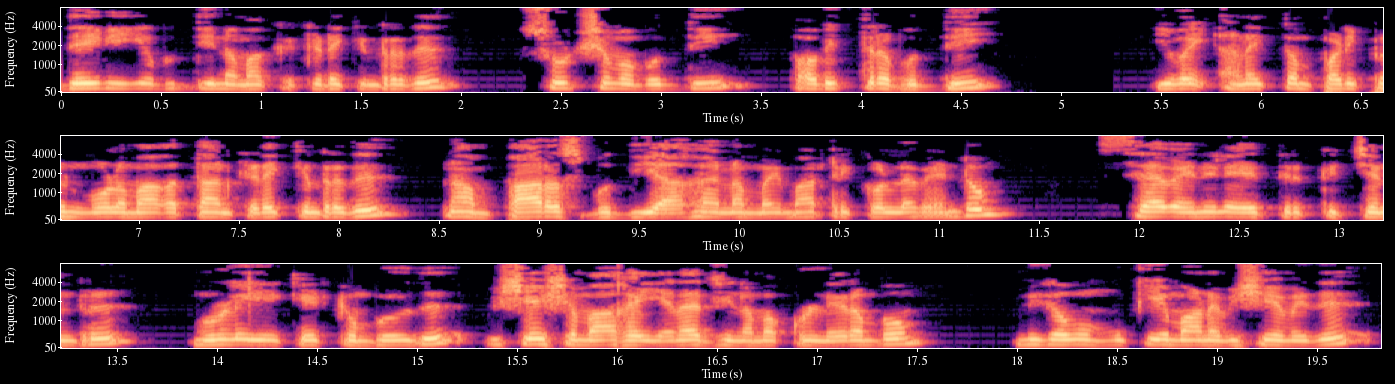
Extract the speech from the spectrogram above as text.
தெய்வீக புத்தி நமக்கு கிடைக்கின்றது. சூட்சும புத்தி பவித்திர புத்தி இவை அனைத்தும் படிப்பின் மூலமாகத்தான் கிடைக்கின்றது. நாம் பாரஸ் புத்தியாக நம்மை மாற்றிக்கொள்ள வேண்டும். சேவை நிலையத்திற்கு சென்று முரளியை கேட்கும்போது விசேஷமாக எனர்ஜி நமக்குள் நிரம்பும். மிகவும் முக்கியமான விஷயம் இது.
